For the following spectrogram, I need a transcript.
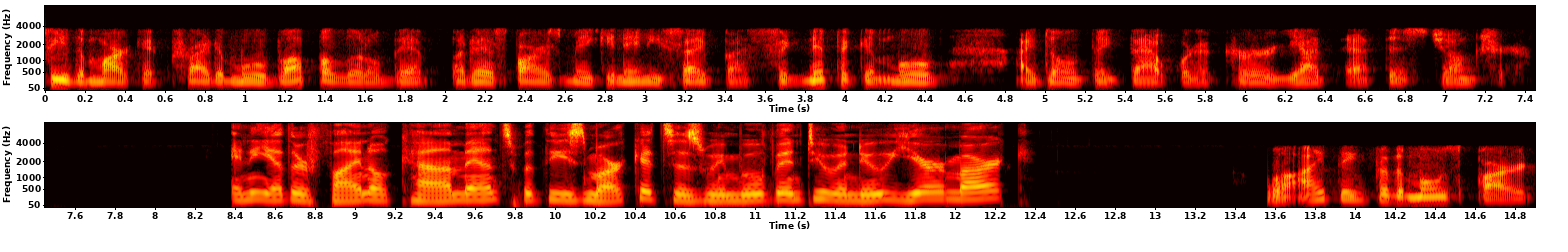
see the market try to move up a little bit. But as far as making any type of significant move, I don't think that would occur yet at this juncture. Any other final comments with these markets as we move into a new year, Mark? Well, I think for the most part,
